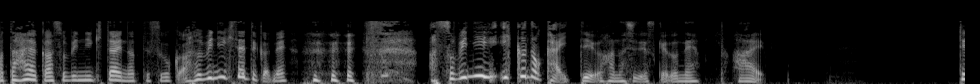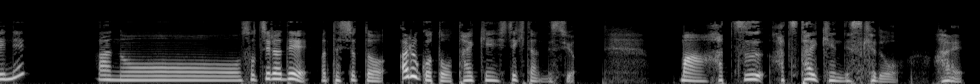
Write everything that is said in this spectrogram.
また早く遊びに行きたいなってすごく、遊びに行きたいっていうかね。遊びに行くのかいっていう話ですけどね。はい。でね、あのー、そちらで私ちょっとあることを体験してきたんですよ。まあ、初、初体験ですけど、はい。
